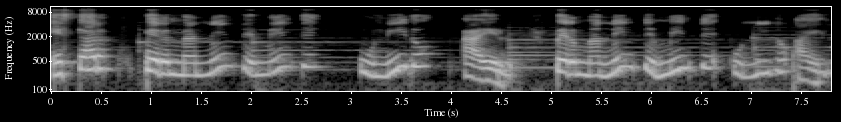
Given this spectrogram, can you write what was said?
estar permanentemente unido a Él, permanentemente unido a Él.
